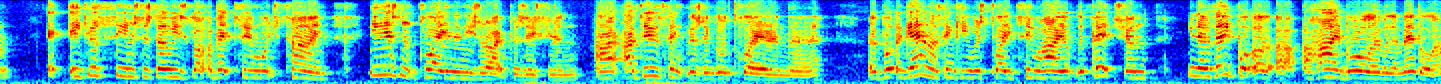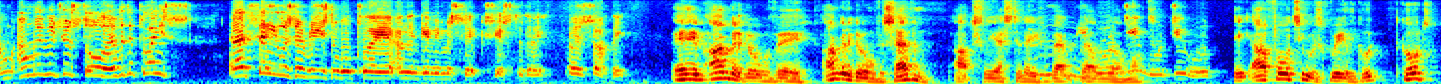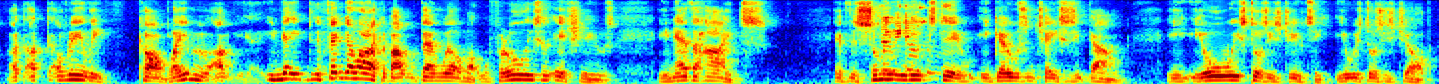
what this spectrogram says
he just seems as though he's got a bit too much time. He isn't playing in his right position. I, I do think there's a good player in there. Uh, but again, I think he was played too high up the pitch, and you know they put a, a, a high ball over the middle, and, and, we were just all over the place. I'd say he was a reasonable player, and I'd give him a six yesterday or Saturday. Um, I'm going to go with a, I'm going to go with a seven actually yesterday for Ben, Ben mm, Wilmot. You would, you would. I thought he was really good. Good. I, I, I really can't blame him. I, he, the thing I like about Ben Wilmot, well, for all these issues, he never hides. If there's something no, he, he needs to do, he goes and chases it down. He, he always does his duty. He always does his job.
